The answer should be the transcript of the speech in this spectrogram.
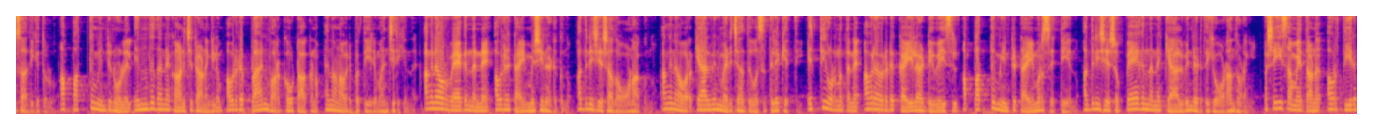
സാധിക്കത്തുള്ളൂ. ആ പത്ത് മിനിറ്റിനുള്ളിൽ എന്ത് തന്നെ കാണിച്ചിട്ടാണെങ്കിലും അവരുടെ പ്ലാൻ വർക്കൗട്ട് ആക്കണം എന്നാണ് അവരിപ്പോൾ തീരുമാനിച്ചിരിക്കുന്നത്. അങ്ങനെ അവർ വേഗം തന്നെ അവരുടെ ടൈം മെഷീൻ എടുക്കുന്നു. അതിനുശേഷം അത് ഓൺ ആക്കുന്നു. അങ്ങനെ അവർ കാൽവിൻ മരിച്ച ആ ദിവസത്തിലേക്ക് എത്തി. എത്തിയ ഉടനെ തന്നെ അവരവരുടെ കയ്യിൽ ആ ഡിവൈസിൽ ആ പത്ത് മിനിറ്റ് ടൈമർ സെറ്റ് ചെയ്യുന്നു. അതിനുശേഷം വേഗം തന്നെ കാൽവിന്റെ അടുത്തേക്ക് ഓടാൻ തുടങ്ങി. പക്ഷേ ഈ സമയത്താണ് അവർ തീരെ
